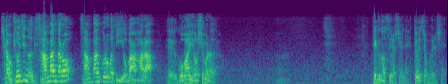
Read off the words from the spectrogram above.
しかも巨人の時3番だろ ?3 番クロマティ、4番原、えー、5番吉村だよ。うんテクノスいらっしゃいね。トヨちゃんもいらっしゃい。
